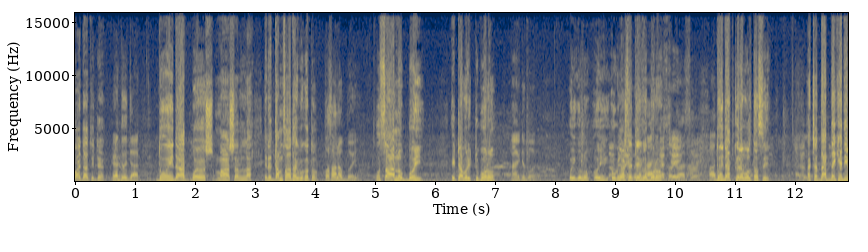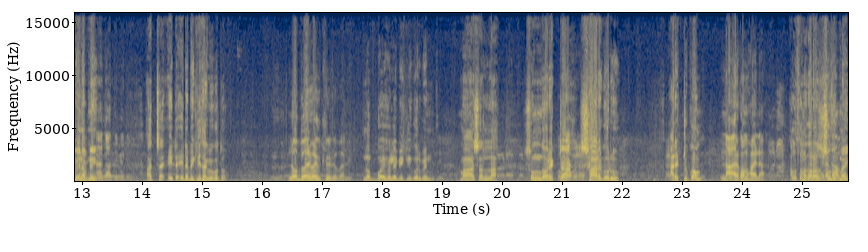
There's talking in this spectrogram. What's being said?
কয় দাঁত এটা? এটা দুই দাঁত। দুই দাঁত বয়স মাশাল্লাহ। এটার দাম চাওয়া থাকবে কত? পঁচানব্বই। পঁচানব্বই। এটা আবার একটু বড়। হ্যাঁ এটা বড়। ওইগুলো ওই ওগুলার সাথে এগুলো বড়। দুই দাঁত করে বলতাছে। আচ্ছা দাঁত দেখে দিবেন আপনি? হ্যাঁ দাঁত দেখে দেবো। আচ্ছা এটা এটা বিক্রি থাকবে কত? নব্বই হলে বিক্রি করে দেবো আমি। নব্বই হলে বিক্রি করবেন? মাশাল্লাহ সুন্দর একটা সার গরু। আর একটু কম? না এরকম হয় না। আলোচনা করার সুযোগ নাই?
